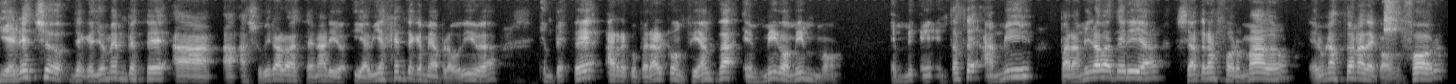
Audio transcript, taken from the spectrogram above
Y el hecho de que yo me empecé a, subir a los escenarios y había gente que me aplaudía, empecé a recuperar confianza en mí mismo. entonces, a mí, para mí la batería se ha transformado en una zona de confort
